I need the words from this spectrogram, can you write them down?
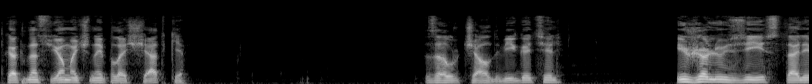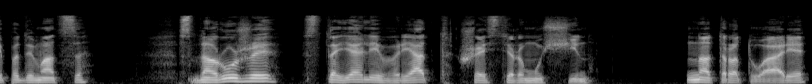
как на съемочной площадке. Заурчал двигатель, и жалюзи стали подниматься. Снаружи стояли в ряд шестеро мужчин. На тротуаре,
